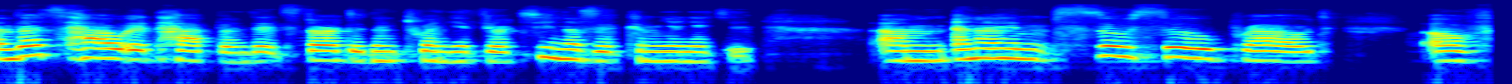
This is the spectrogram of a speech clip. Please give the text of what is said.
And that's how it happened. It started in 2013 as a community. Um, and I'm so, so proud of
